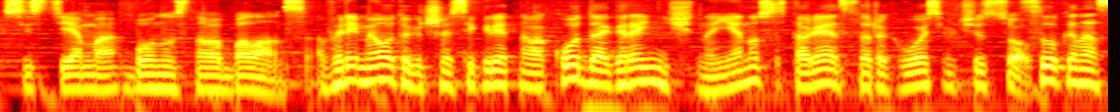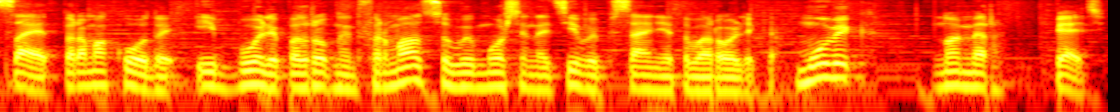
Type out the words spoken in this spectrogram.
система бонусного баланса. Время отыгрыша секретного кода ограничено, и оно составляет 48 часов. Ссылка на сайт, промокоды и более подробную информацию вы можете найти в описании этого ролика. Мувик номер 5.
